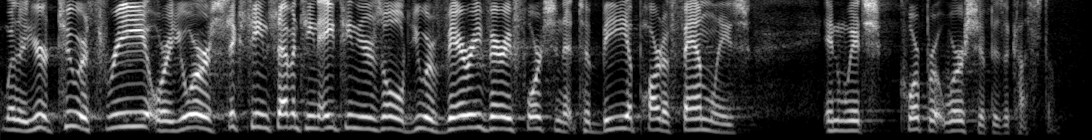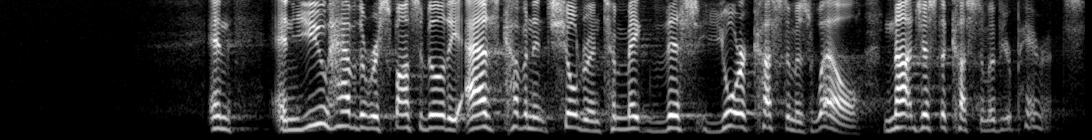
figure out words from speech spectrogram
whether you're two or three or you're 16, 17, 18 years old, you are very, very fortunate to be a part of families in which corporate worship is a custom. And, and you have the responsibility as covenant children to make this your custom as well, not just the custom of your parents.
